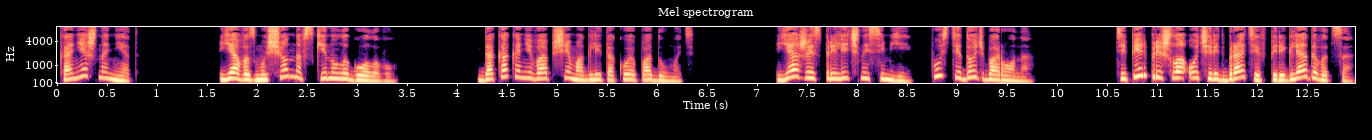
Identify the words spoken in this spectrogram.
Конечно, нет. Я возмущенно вскинула голову. Да как они вообще могли такое подумать? Я же из приличной семьи, пусть и дочь барона. Теперь пришла очередь братьев переглядываться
